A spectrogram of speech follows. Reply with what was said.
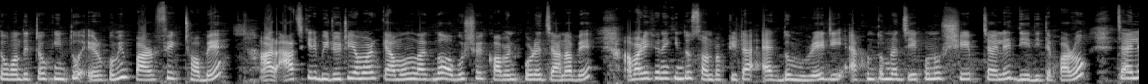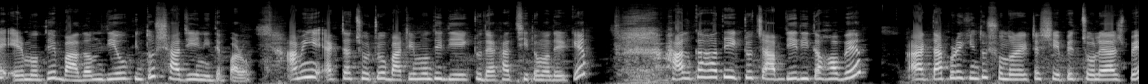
তোমাদেরটাও কিন্তু এরকমই পারফেক্ট হবে। আর আজকের ভিডিওটি আমার কেমন লাগল অবশ্যই কমেন্ট করে জানাবে। আমার এখানে কিন্তু সনপাপড়িটা একদম রেডি এখন তোমরা যে কোনো শেপ চাইলে দিয়ে দিতে পারো। চাইলে এর মধ্যে বাদাম দিয়েও কিন্তু সাজিয়ে নিতে পারো। আমি একটা ছোট বাটির মধ্যে দিয়ে একটু দেখাচ্ছি তোমাদেরকে। হালকা হাতে একটু চাপ দিয়ে দিতে হবে। আর তারপরে কিন্তু সুন্দর একটা শেপে চলে আসবে।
